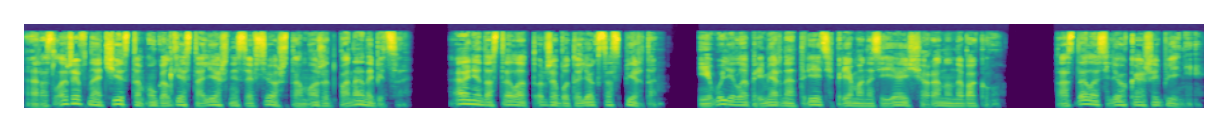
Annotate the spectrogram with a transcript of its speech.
Разложив на чистом уголке столешницы все, что может понадобиться, Аня достала тот же бутылек со спиртом и вылила примерно треть прямо на сияющую рану на боку. Раздалось легкое шипение.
